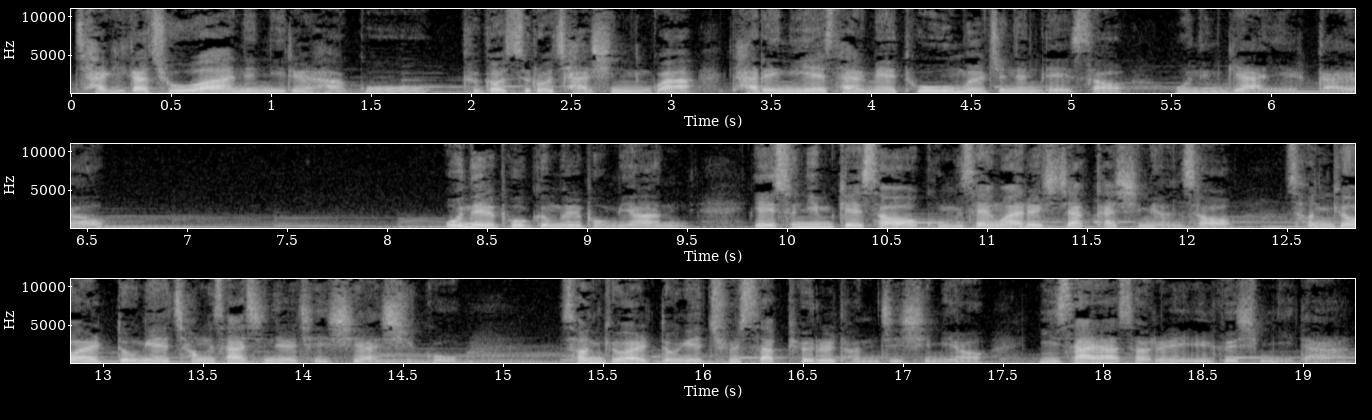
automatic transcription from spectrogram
자기가 좋아하는 일을 하고 그것으로 자신과 다른 이의 삶에 도움을 주는 데서 오는 게 아닐까요? 오늘 복음을 보면 예수님께서 공생활을 시작하시면서 선교 활동의 청사진을 제시하시고 선교 활동의 출사표를 던지시며 이사야서를 읽으십니다.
